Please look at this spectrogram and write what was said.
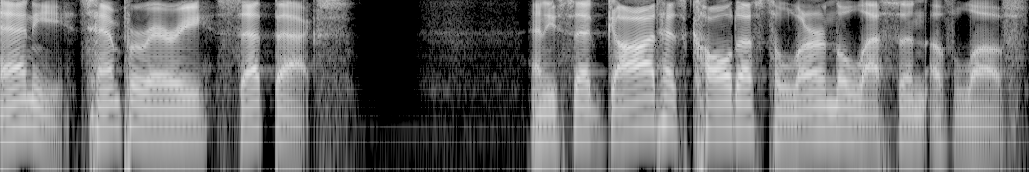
any temporary setbacks. And he said, God has called us to learn the lesson of love.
